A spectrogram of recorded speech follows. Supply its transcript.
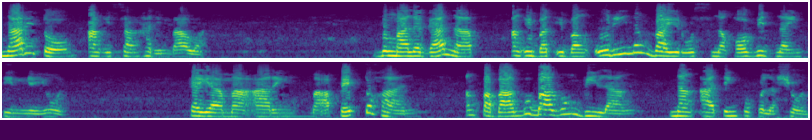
Narito ang isang halimbawa. Lumalaganap ang iba't ibang uri ng virus na COVID-19 ngayon. Kaya maaring maapektuhan ang pabago-bagong bilang ng ating populasyon.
